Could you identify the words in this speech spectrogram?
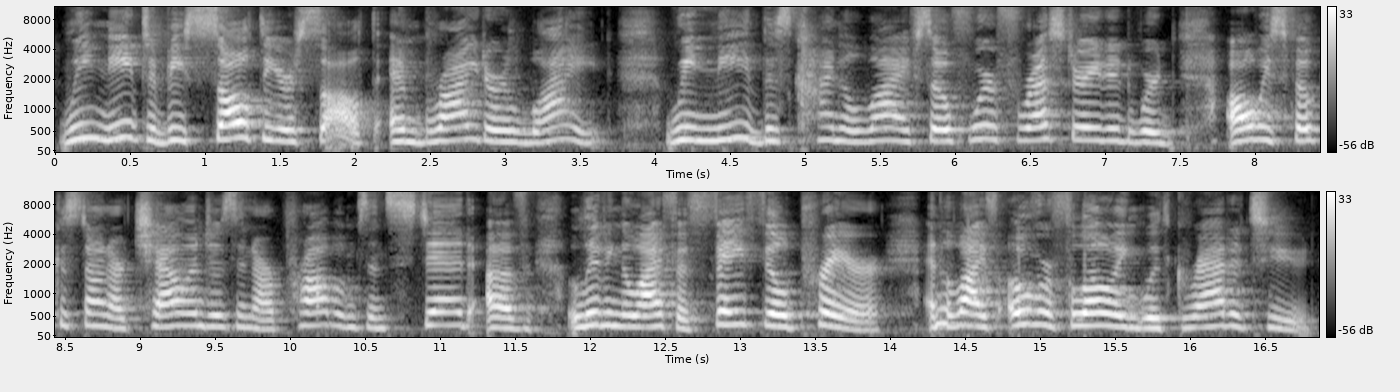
We need to be saltier salt and brighter light. We need this kind of life. So if we're frustrated, we're always focused on our challenges and our problems instead of living a life of faith-filled prayer and a life overflowing with gratitude,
